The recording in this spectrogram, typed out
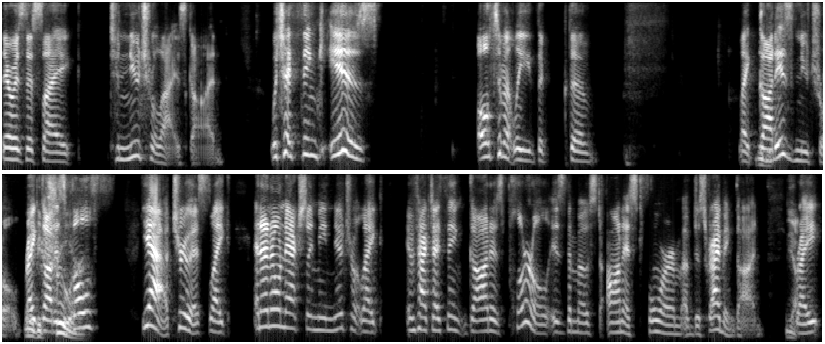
there was this like to neutralize God, which I think is ultimately the the like Maybe- God is neutral, right? God is both, yeah, truest. Like, and I don't actually mean neutral. Like, in fact, I think God is plural is the most honest form of describing God, Yeah. right?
